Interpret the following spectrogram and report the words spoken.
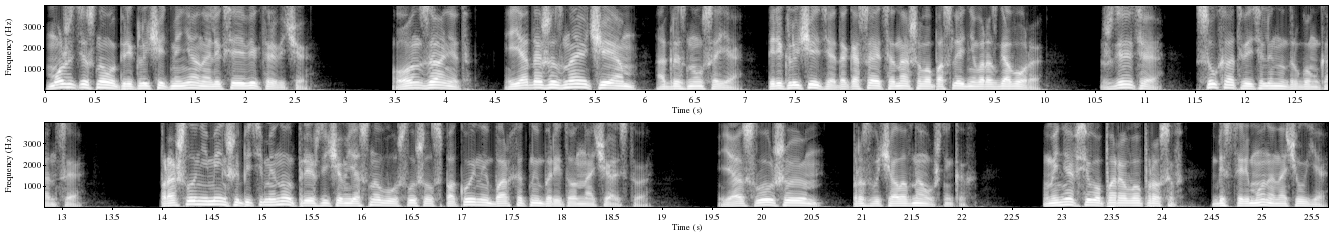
«Можете снова переключить меня на Алексея Викторовича?» «Он занят. Я даже знаю, чем», — огрызнулся я. Переключите, это касается нашего последнего разговора». «Ждите», — сухо ответили на другом конце. Прошло не меньше пяти минут, прежде чем я снова услышал спокойный бархатный баритон начальства. «Я слушаю», — прозвучало в наушниках. «У меня всего пара вопросов», — без церемона начал я.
